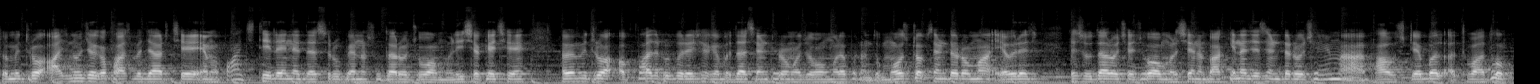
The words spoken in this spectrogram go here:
તો મિત્રો, આજનું જે કપાસ બજાર છે, એમાં પાંચથી લઈને દસ રૂપિયાનો સુધારો જોવા મળી શકે છે. હવે મિત્રો અપવાદરૂપ રહેશે કે બધા સેન્ટરોમાં જોવા મળે, પરંતુ મોસ્ટ ઓફ સેન્ટરોમાં એવરેજ જે સુધારો છે, જોવા મળશે અને બાકીના જે સેન્ટરો છે, એમાં ભાવ સ્ટેબલ અથવા તો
